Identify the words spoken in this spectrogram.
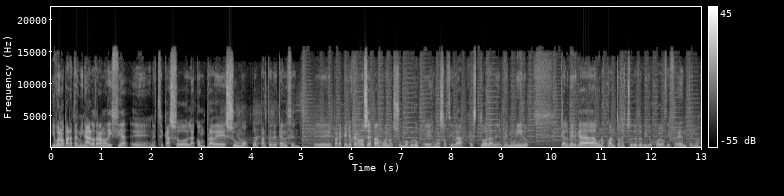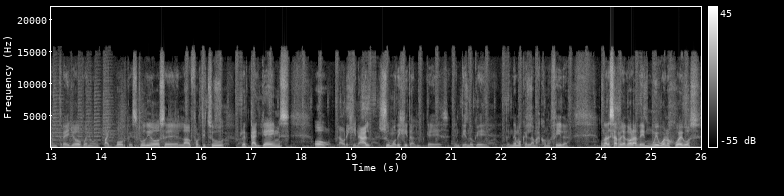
Y bueno, para terminar, otra noticia, eh, en este caso la compra de Sumo por parte de Tencent. Eh, para aquellos que no lo sepan, bueno, Sumo Group es una sociedad gestora del Reino Unido que alberga unos cuantos estudios de videojuegos diferentes, ¿no? Entre ellos, bueno, Pipeborg Studios, eh, Lab 42, Red Kite Games o la original Sumo Digital, que es- entiendo que entendemos que es la más conocida. Una desarrolladora de muy buenos juegos.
